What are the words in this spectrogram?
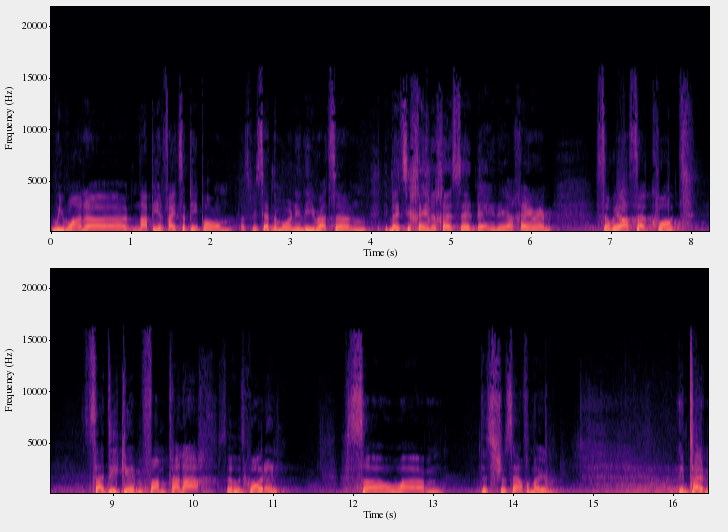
we want to not be in fights with people, as we said in the morning, the Yiratzon, So we also quote tzaddikim from Tanakh. So who's quoted? So um, this should sound familiar. In time,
